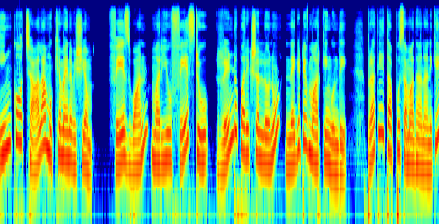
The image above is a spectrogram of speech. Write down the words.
ఇంకో చాలా ముఖ్యమైన విషయం ఫేజ్ వన్ మరియు ఫేజ్ టూ రెండు పరీక్షల్లోనూ నెగటివ్ మార్కింగ్ ఉంది. ప్రతి తప్పు సమాధానానికి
